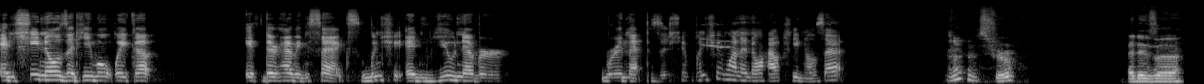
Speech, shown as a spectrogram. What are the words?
and she knows that he won't wake up if they're having sex, wouldn't she and you never were in that position, wouldn't you want to know how she knows that? Yeah, that's true. That is a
